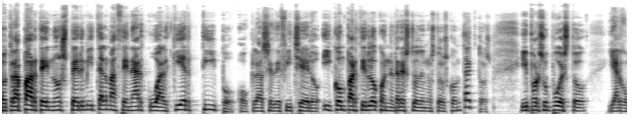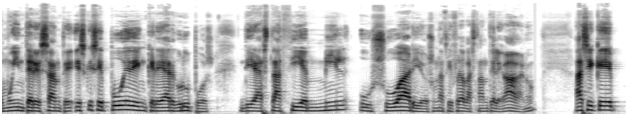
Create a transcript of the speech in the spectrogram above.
otra parte, nos permite almacenar cualquier tipo o clase de fichero y compartirlo con el resto de nuestros contactos. Y por supuesto, y algo muy interesante, es que se pueden crear grupos de hasta 100.000 usuarios, una cifra bastante elevada, ¿no? Así que,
